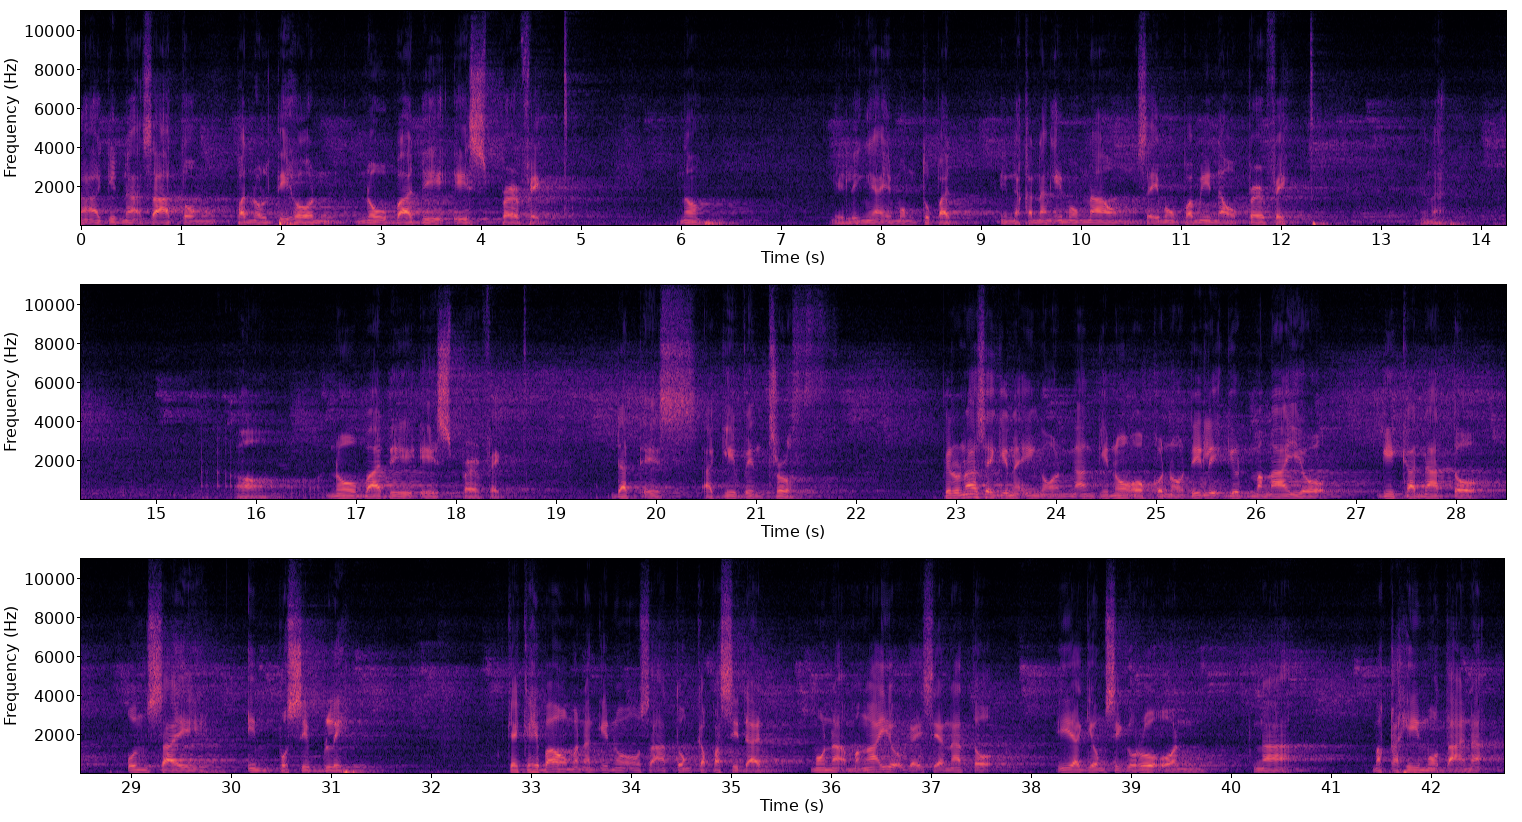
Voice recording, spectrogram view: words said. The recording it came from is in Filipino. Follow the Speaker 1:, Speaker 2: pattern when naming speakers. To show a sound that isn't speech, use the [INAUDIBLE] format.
Speaker 1: naagid na sa atong panultihon. Nobody is perfect. No? Nilinga imong tupad. Ina kanang imong naong sa imong paminaw perfect. Na oh nobody is perfect. That is a given truth. Pero nasa ginaingon nga ang Ginoo kuno dili gyud mangayo gikan nato unsay imposible. Kay kahibaw man ang Ginoo sa atong kapasidad muna mangayo gay siya nato iyag yung siguroon nga makahimo tana.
